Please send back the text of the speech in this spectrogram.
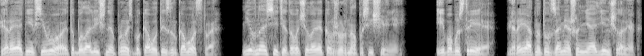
Вероятнее всего, это была личная просьба кого-то из руководства. Не вносить этого человека в журнал посещений. И побыстрее. Вероятно, тут замешан не один человек.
